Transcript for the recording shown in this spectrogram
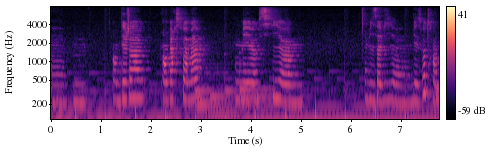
Euh, déjà envers soi-même, mais aussi vis-à-vis des autres. Hein.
